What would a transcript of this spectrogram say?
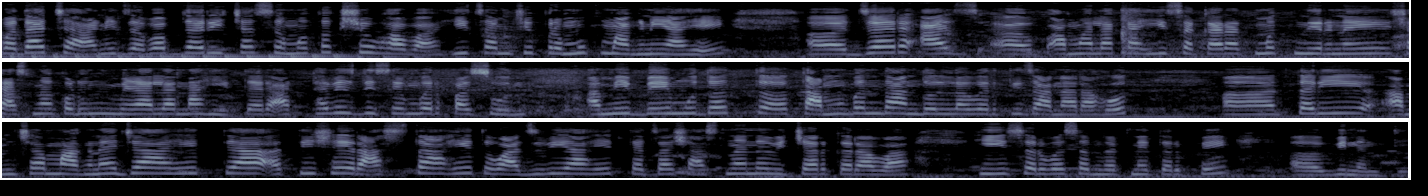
पदाच्या आणि जबाबदारीच्या समकक्ष व्हावा हीच आमची प्रमुख मागणी आहे. जर आज आम्हाला काही सकारात्मक निर्णय शासनाकडून मिळाला नाही तर अठ्ठावीस डिसेंबरपासून आम्ही बेमुदत कामबंद आंदोलनावरती जाणार आहोत. तरी आमच्या मागण्या ज्या आहेत त्या अतिशय रास्त आहेत वाजवी आहेत. त्याचा शासनानं विचार करावा ही सर्व संघटनेतर्फे विनंती.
